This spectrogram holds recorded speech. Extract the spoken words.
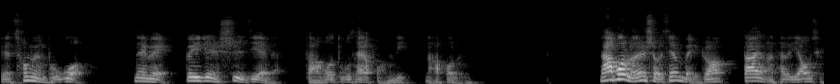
也聪明不过那位威震世界的法国独裁皇帝拿破仑。拿破仑首先伪装答应了他的要求，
